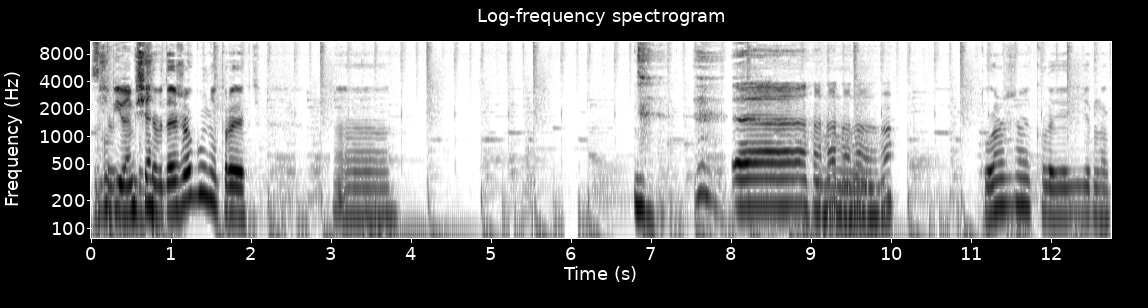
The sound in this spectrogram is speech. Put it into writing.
Zgubiłem Mi się. się wydaje, że ogólnie projekt. Eee, ha, ha, ha, ha, koleje jednak.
